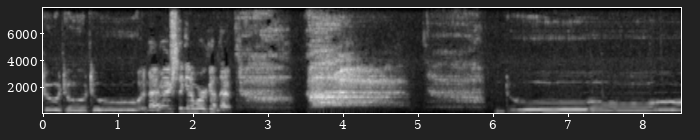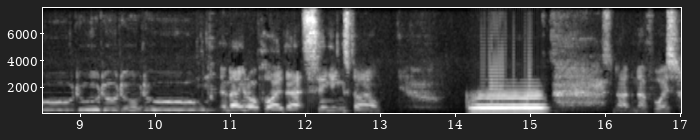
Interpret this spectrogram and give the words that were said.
do, do, do. And I'm actually going to work on that. Do, do, do do do, and I'm to apply that singing style. It's not enough voice.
